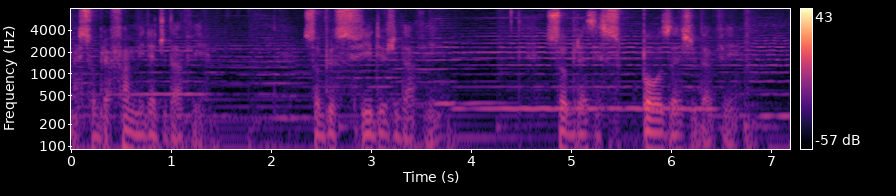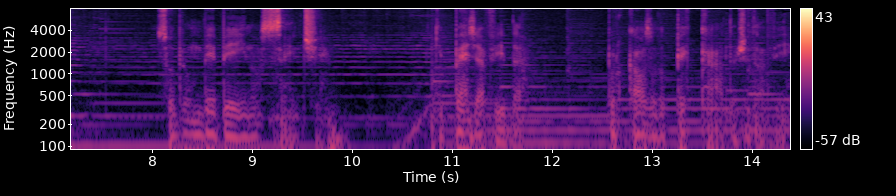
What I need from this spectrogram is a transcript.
mas sobre a família de Davi, sobre os filhos de Davi, sobre as esposas de Davi sobre um bebê inocente que perde a vida por causa do pecado de Davi.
